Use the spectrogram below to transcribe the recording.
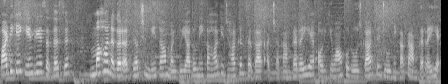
पार्टी के केंद्रीय सदस्य, महानगर अध्यक्ष नेता मंटू यादव ने कहा कि झारखंड सरकार अच्छा काम कर रही है और युवाओं को रोज़गार से जोड़ने का काम कर रही है,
